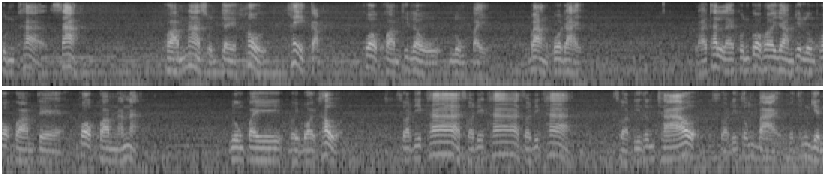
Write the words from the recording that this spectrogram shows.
คุณค่าสร้างความน่าสนใจเข้าให้กับข้อความที่เราลงไปบ้างก็ได้ ลายท่านหลายคนก็พยายามที่ลงข้อความแต่ข้อความนั้นน่ะ ลงไปบ่อยๆเข้า สวัสดีค่ะ สวัสดีค่ะ สวัสดีค่ะ สวัสดีตั้งเช้า สวัสดีตั้งบ่ายสวัสดีตั้งเย็น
